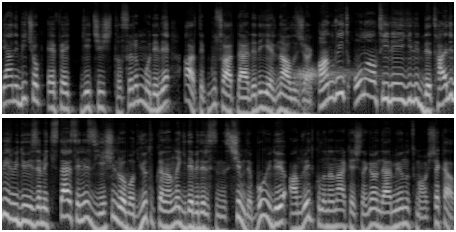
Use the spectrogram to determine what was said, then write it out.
Yani birçok efekt, geçiş, tasarım modeli artık bu saatlerde de yerini alacak. Android 16 ile ilgili detaylı bir video izlemek isterseniz Yeşil Robot YouTube kanalına gidebilirsiniz. Şimdi bu videoyu Android kullanan arkadaşına göndermeyi unutma. Hoşçakal.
